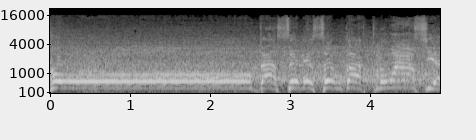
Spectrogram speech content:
Gol da seleção da Croácia!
